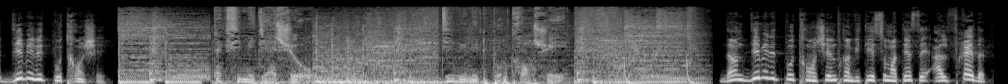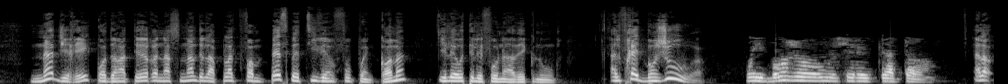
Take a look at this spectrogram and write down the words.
10 minutes pour trancher. Taxi Média Show. 10 minutes pour trancher. Dans 10 minutes pour trancher, notre invité ce matin, c'est Alfred Nadjere, coordonnateur national de la plateforme perspectiveinfo.com. Il est au téléphone avec nous. Alfred, bonjour. Oui, bonjour, monsieur Réclator. Alors,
